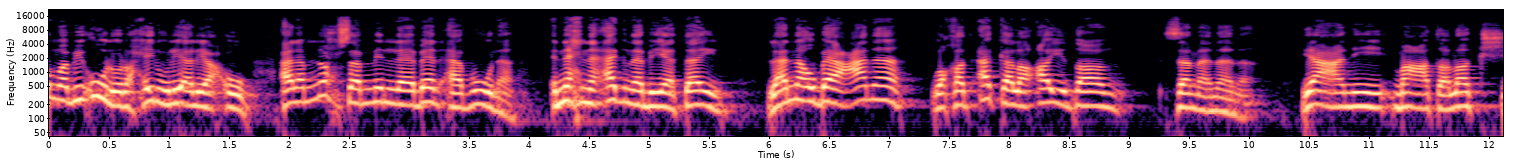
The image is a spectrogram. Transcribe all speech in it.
هم بيقولوا رحيل وليه قال يعقوب ألم نحسب من لابان أبونا إن إحنا أجنبيتين؟ لأنه باعنا وقد أكل أيضا ثمننا يعني ما عطلكش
